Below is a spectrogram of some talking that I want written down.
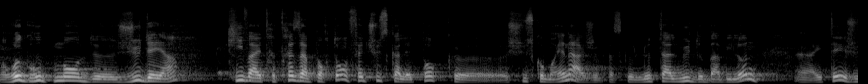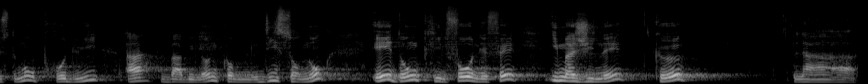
regroupement de Judéens qui va être très important en fait jusqu'à l'époque, jusqu'au Moyen Âge, parce que le Talmud de Babylone a été justement produit à Babylone, comme le dit son nom, et donc il faut en effet imaginer que la,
